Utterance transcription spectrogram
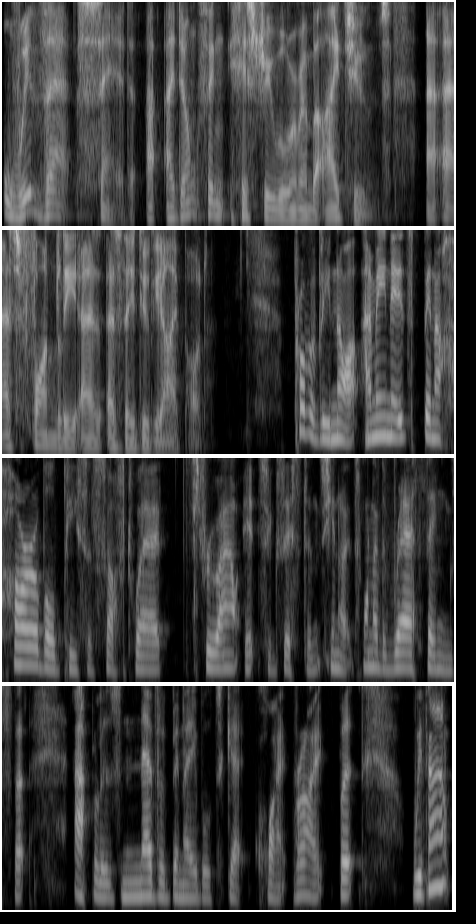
with that said, I don't think history will remember iTunes uh, as fondly as, as they do the iPod. Probably not. I mean, it's been a horrible piece of software throughout its existence. You know, it's one of the rare things that Apple has never been able to get quite right. But without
